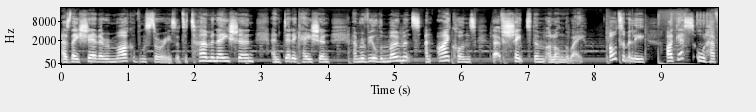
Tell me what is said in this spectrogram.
as they share their remarkable stories of determination and dedication and reveal the moments and icons that have shaped them along the way. Ultimately, our guests all have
